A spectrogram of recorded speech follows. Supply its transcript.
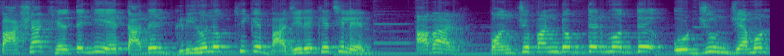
পাশা খেলতে গিয়ে তাদের গৃহলক্ষ্মীকে বাজি রেখেছিলেন, আবার পঞ্চপাণ্ডবদের মধ্যে অর্জুন যেমন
